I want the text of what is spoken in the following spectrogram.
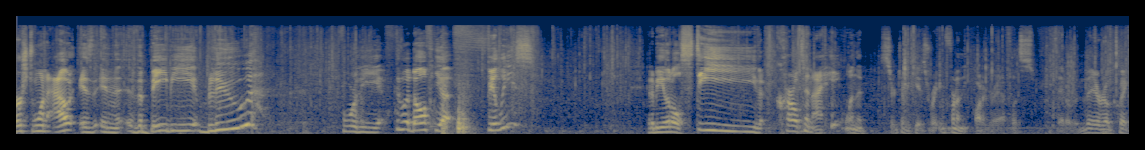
First one out is in the baby blue for the Philadelphia Phillies. Gonna be a little Steve Carlton. I hate when the certificate's right in front of the autograph. Let's put that over there real quick.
